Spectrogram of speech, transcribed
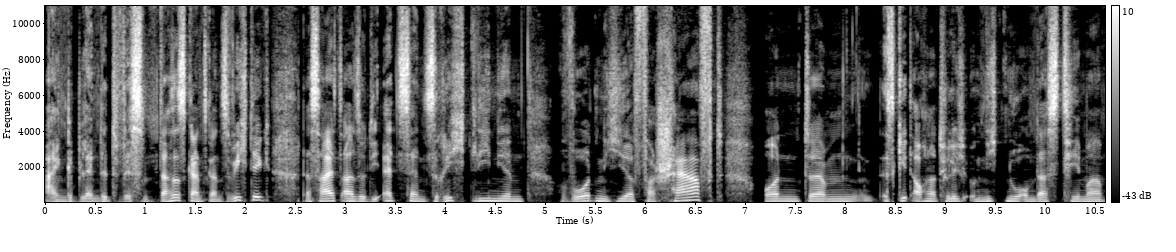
eingeblendet wissen. Das ist ganz, ganz wichtig. Das heißt also, die AdSense-Richtlinien wurden hier verschärft und ähm, es geht auch natürlich nicht nur um das Thema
